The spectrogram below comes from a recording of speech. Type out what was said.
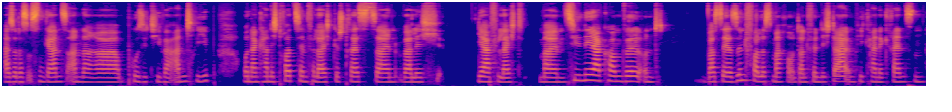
Also das ist ein ganz anderer positiver Antrieb. Und dann kann ich trotzdem vielleicht gestresst sein, weil ich ja vielleicht meinem Ziel näher kommen will und was sehr Sinnvolles mache und dann finde ich da irgendwie keine Grenzen.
